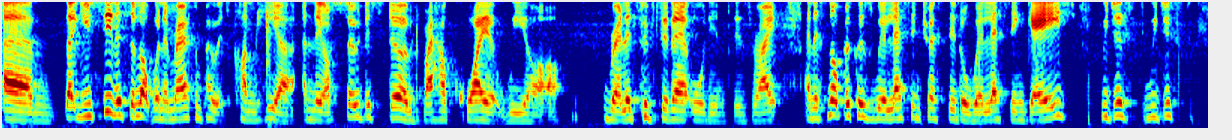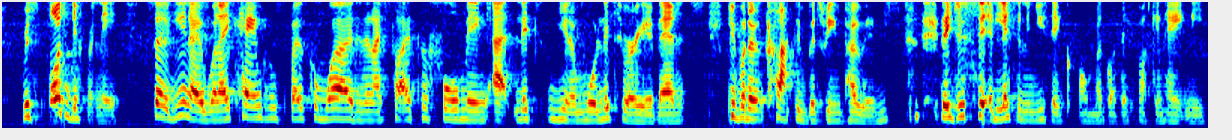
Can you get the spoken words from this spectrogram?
um, like you see this a lot when American poets come here and they are so disturbed by how quiet we are relative to their audiences right? And it's not because we're less interested or we're less engaged. We just we just respond differently. So you know when i came from spoken word and then i started performing at lit, you know more literary events people don't clap in between poems. They just sit and listen and you think oh my god they fucking hate me.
